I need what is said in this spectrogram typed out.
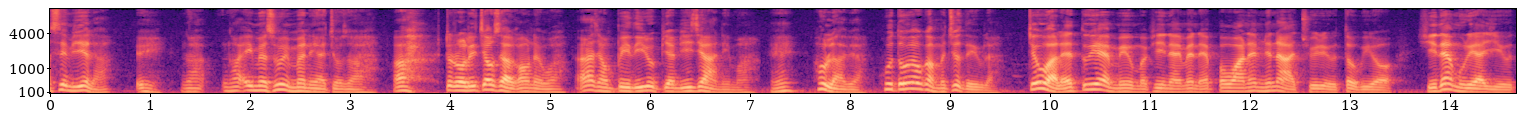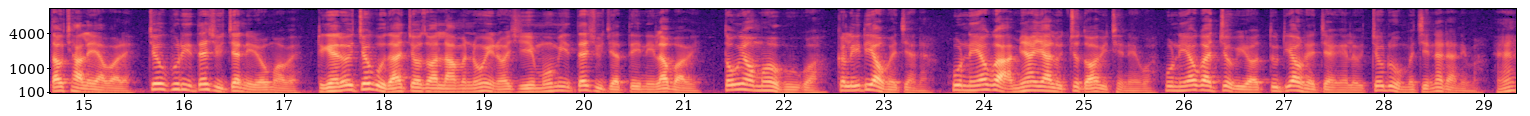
အဆင်ပြေလားအေး ငါငါအိမ်မက်ဆိုးရင်မက်နေရကြောစားအာတော်တော်လေးကြောက်စရာကောင်းတယ်ကွာအဲဒါကြောင့်ပေသီးတို့ပြန်ပြေးကြနေမှာဟင်ဟုတ်လားဗျဟိုသုံးယောက်ကမကျွတ်သေးဘူးလားကျုပ်ကလည်းသူ့ရဲ့အမေကိုမဖြေနိုင်မဲ့နဲ့ပဝါနဲ့မျက်နှာချွေးတွေကိုတုပ်ပြီးတော့ရေသက်မှုတွေကရေကိုတောက်ချလိုက်ရပါတယ်ကျုပ်ခုထိအသက်ရှူကျက်နေတော့မှာပဲတကယ်လို့ကျုပ်ကသာကြော်စွာလာမနိုးရင်တော့ရေမုန်းပြီးအသက်ရှူကျက်သေးနေလောက်ပါပြီသုံးယောက်မဟုတ်ဘူးကွာကလေးတစ်ယောက်ပဲကြံတာဟိုနှစ်ယောက်ကအများရလို့ကျွတ်သွားပြီထင်တယ်ကွာဟိုနှစ်ယောက်ကကျွတ်ပြီးတော့သူတစ်ယောက်တည်းကြံခဲ့လို့ကျုပ်တို့မကျင်တတ်တာနေမှာဟမ်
